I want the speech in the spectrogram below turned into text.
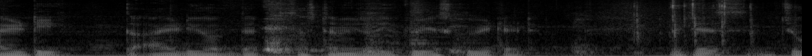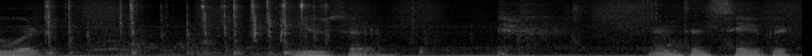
id the id of that system user you created which is joel user. And then save it.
